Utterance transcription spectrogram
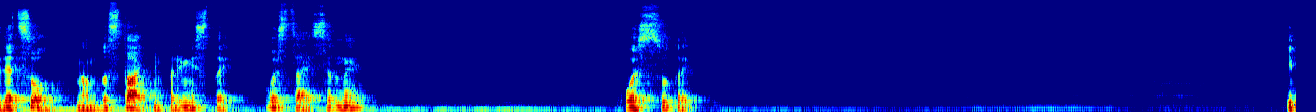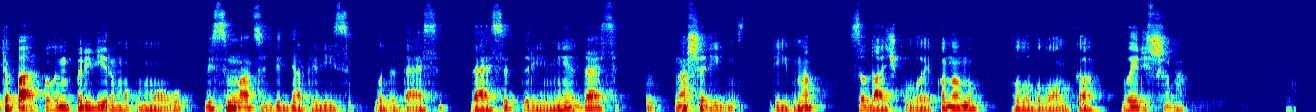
Для цього нам достатньо перемістити ось цей сирник ось сюди. І тепер, коли ми перевіримо умову, 18 відняти 8 буде 10, 10 дорівнює 10. Наша рівність рівна, задачку виконано, головоломка вирішена.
